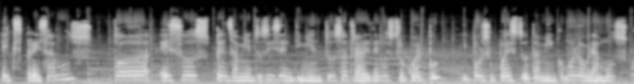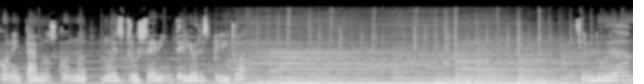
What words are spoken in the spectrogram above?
expresamos todos esos pensamientos y sentimientos a través de nuestro cuerpo y por supuesto también cómo logramos conectarnos con nuestro ser interior espiritual. Sin duda,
